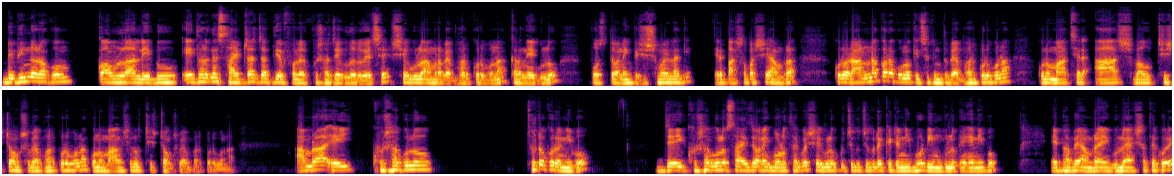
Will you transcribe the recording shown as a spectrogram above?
বিভিন্ন রকম কমলা, লেবু, এই ধরনের সাইট্রাস জাতীয় ফলের খোসা যেগুলো রয়েছে, সেগুলো আমরা ব্যবহার করব না, কারণ এগুলো পচতে অনেক বেশি সময় লাগে। এর পাশাপাশি আমরা কোনো রান্না করা কোনো কিছু কিন্তু ব্যবহার করব না, কোনো মাছের আঁশ বা উচ্ছিষ্ট অংশ ব্যবহার করব না, কোনো মাংসের উচ্ছিষ্ট অংশ ব্যবহার করব না। আমরা এই খোসাগুলো ছোট করে নিব, যেই খোসাগুলো সাইজে অনেক বড় থাকবে সেগুলো কুচু কুচু করে কেটে নিব, ডিমগুলো ভেঙে নিব। এভাবে আমরা এগুলো একসাথে করে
